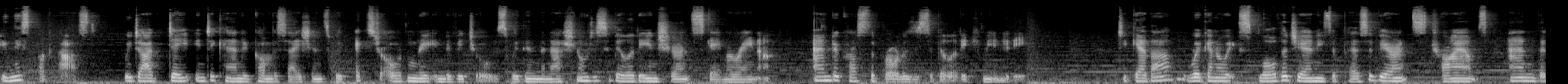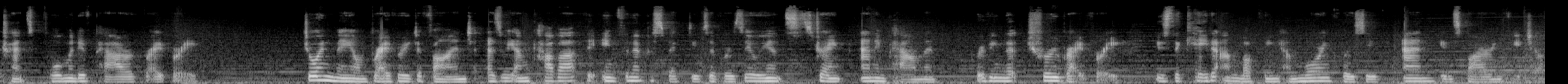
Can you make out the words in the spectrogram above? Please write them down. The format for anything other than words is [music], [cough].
In this podcast, we dive deep into candid conversations with extraordinary individuals within the National Disability Insurance Scheme arena and across the broader disability community. Together, we're going to explore the journeys of perseverance, triumphs, and the transformative power of bravery Join me on Bravery Defined as we uncover the infinite perspectives of resilience, strength, and empowerment, proving that true bravery is the key to unlocking a more inclusive and inspiring future.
